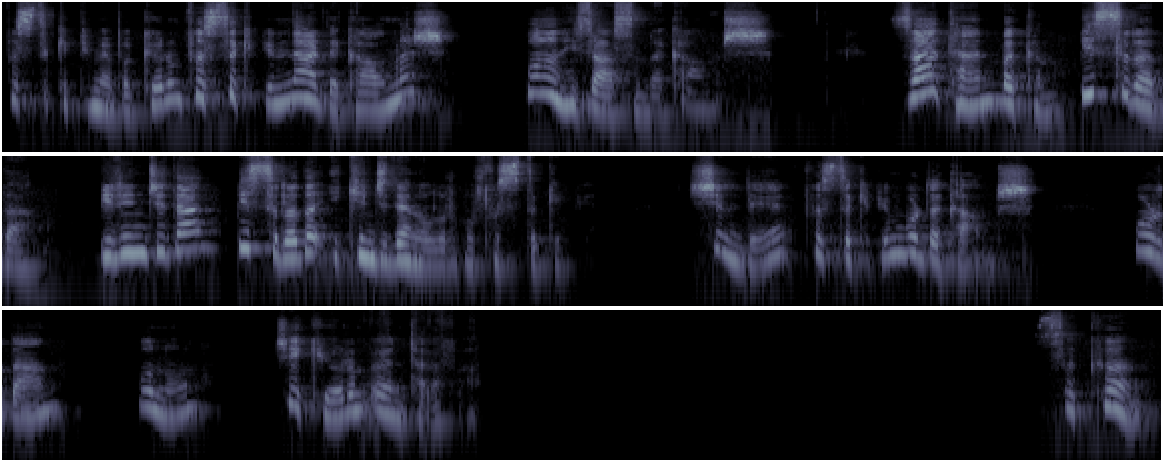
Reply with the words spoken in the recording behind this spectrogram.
fıstık ipime bakıyorum. Fıstık ipim nerede kalmış? Bunun hizasında kalmış. Zaten bakın bir sırada birinciden bir sırada ikinciden olur bu fıstık ipi. Şimdi fıstık ipim burada kalmış. Buradan bunu çekiyorum ön tarafa. Sakın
